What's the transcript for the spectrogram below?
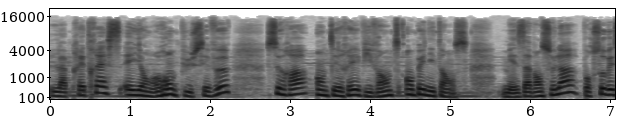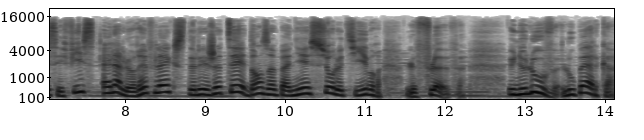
La prêtresse ayant rompu ses vœux sera enterrée vivante en pénitence. Mais avant cela, pour sauver ses fils, elle a le réflexe de les jeter dans un panier sur le Tibre, le fleuve. Une louve, Luperca,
